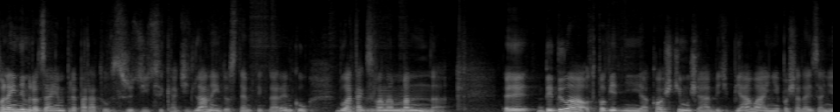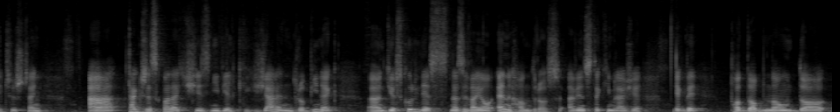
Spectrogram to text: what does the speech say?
Kolejnym rodzajem preparatów z żydzicy kadzidlanej dostępnych na rynku była tak zwana manna. Y, by była odpowiedniej jakości, musiała być biała i nie posiadać zanieczyszczeń, a także składać się z niewielkich ziaren, drobinek. Dioscurides nazywa ją enchondros, a więc w takim razie jakby podobną do,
